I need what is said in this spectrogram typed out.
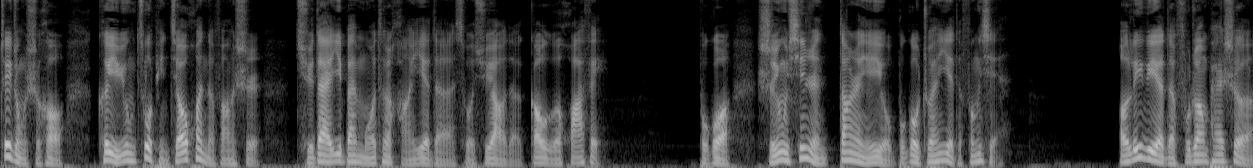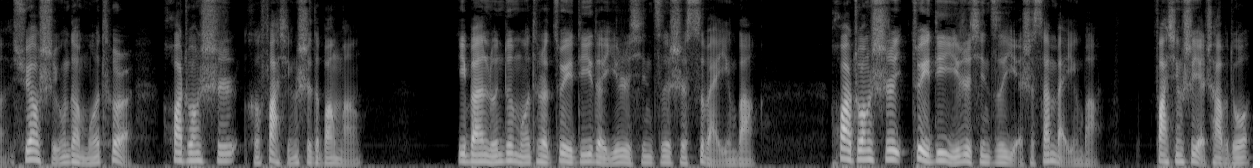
这种时候，可以用作品交换的方式。取代一般模特行业的所需要的高额花费，不过使用新人当然也有不够专业的风险。Olivia 的服装拍摄需要使用到模特、化妆师和发型师的帮忙。一般伦敦模特最低的一日薪资是四百英镑，化妆师最低一日薪资也是三百英镑，发型师也差不多。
